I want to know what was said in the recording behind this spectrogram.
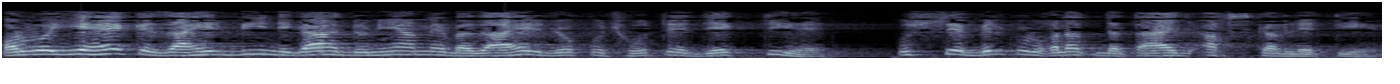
اور وہ یہ ہے کہ ظاہر بھی نگاہ دنیا میں بظاہر جو کچھ ہوتے دیکھتی ہے، اس سے بالکل غلط نتائج عکس کر لیتی ہے۔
